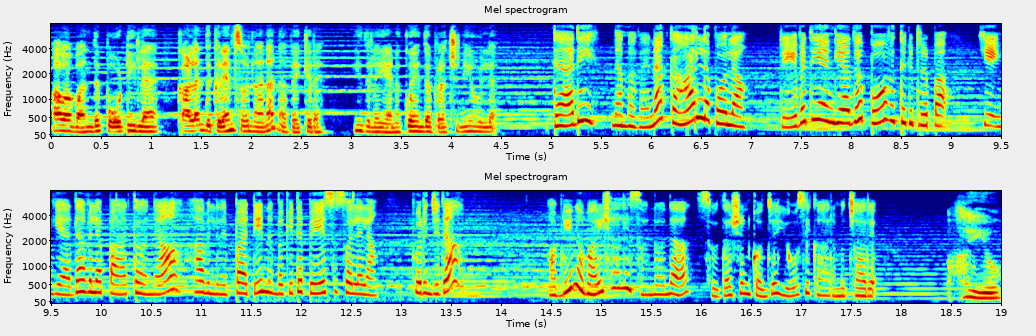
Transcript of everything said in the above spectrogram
அவ வந்து போட்டியில கலந்துக்கிறேன்னு சொன்னானா நான் வைக்கிறேன். இதுல எனக்கும் எந்த பிரச்சனையும் இல்ல. டாடி நம்ம வேணா கார்ல போலாம். ரேவதி எங்கேயாவது பூ வித்துக்கிட்டு இருப்பா. எங்கேயாவது அவளை பார்த்தோன்னா அவளை நிப்பாட்டி நம்ம கிட்ட பேச சொல்லலாம். புரிஞ்சுதா? அப்படின்னு வைஷாலி சொன்னோன்னா சுதர்ஷன் கொஞ்சம் யோசிக்க ஆரம்பிச்சாரு. ஐயோ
